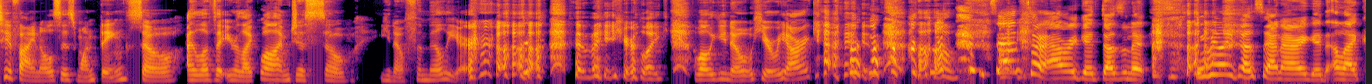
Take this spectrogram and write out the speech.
to finals is one thing. So I love that you're like, well, I'm just so you know familiar that you're like, well, you know, here we are again. um, it sounds so arrogant, doesn't it? It really does sound arrogant. Like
